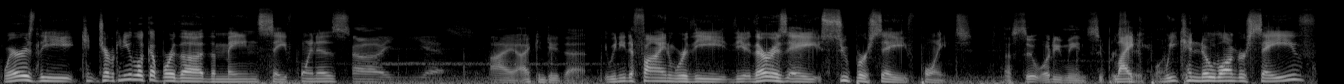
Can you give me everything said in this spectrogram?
Where is the can, Trevor? Can you look up where the the main save point is? Uh, yes. I I can do that. We need to find where the, the there is a super save point. A suit? What do you mean, super like save point? we can no longer save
